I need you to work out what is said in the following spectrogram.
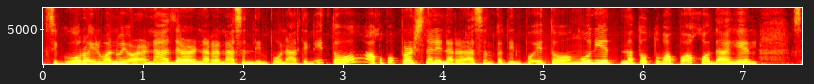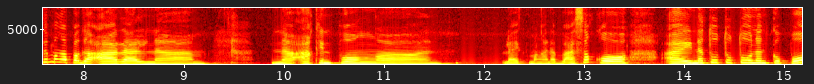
siguro in one way or another, naranasan din po natin ito. Ako po personally, naranasan ko din po ito. Ngunit natutuwa po ako dahil sa mga pag-aaral na na akin pong uh, like mga nabasa ko, ay natututunan ko po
